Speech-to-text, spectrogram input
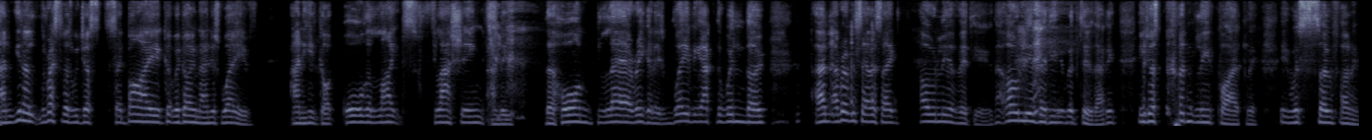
and you know the rest of us would just say bye we're going now and just wave. And he'd got all the lights flashing and the the horn blaring and he's waving out the window. And I remember Sarah saying, only Ovidio, that only Ovidio would do that. He, he just couldn't leave quietly. It was so funny.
